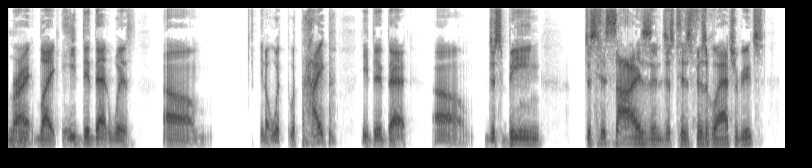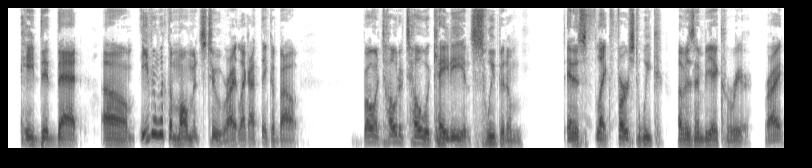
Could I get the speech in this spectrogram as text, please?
Mm-hmm. right? Like he did that with, um, you know, with with the hype. He did that, um, just being, just his size and just his physical attributes. He did that, um, even with the moments too, right? Like I think about going toe to toe with KD and sweeping him in his like first week of his NBA career, right?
